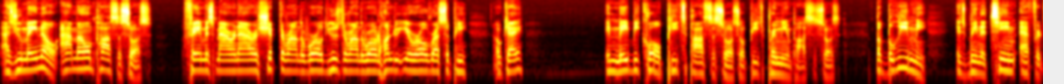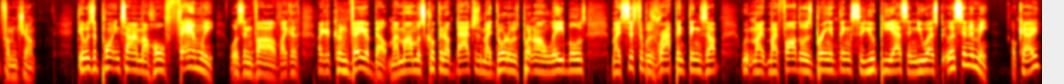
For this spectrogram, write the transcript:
As you may know, I have my own pasta sauce. Famous marinara, shipped around the world, used around the world, 100 year old recipe, okay? It may be called Pete's pasta sauce or Pete's premium pasta sauce, but believe me, it's been a team effort from jump. There was a point in time my whole family was involved, like a like a conveyor belt. My mom was cooking up batches. My daughter was putting on labels. My sister was wrapping things up. My my father was bringing things to UPS and USPS. Listen to me, okay?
